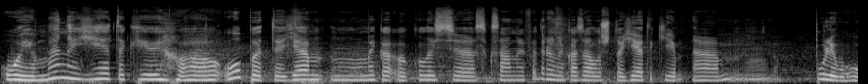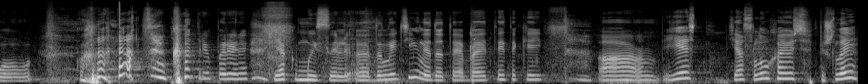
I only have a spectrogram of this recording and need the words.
Ой, у мене є такий е, опит. Я ми колись е, з Оксаною Федоровною казали, що є такі. е, Пулі в голову, котрі як мисль е, долетіли до тебе, і ти такий а, є, я слухаюсь, пішли.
